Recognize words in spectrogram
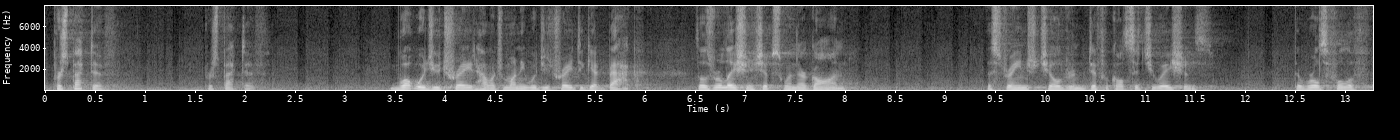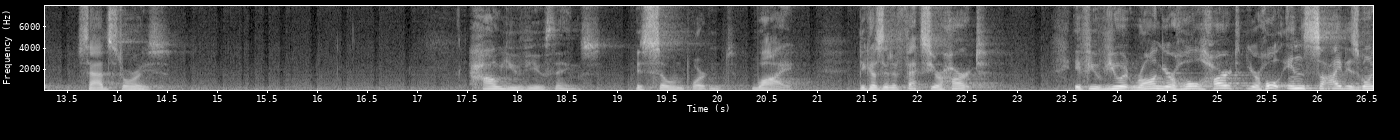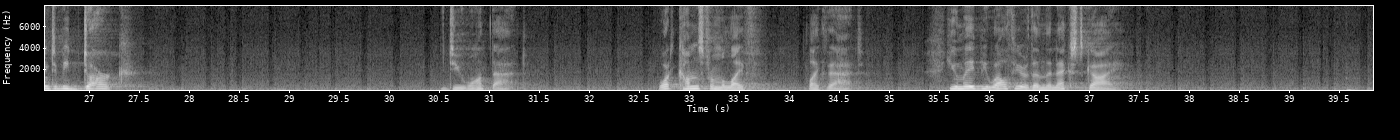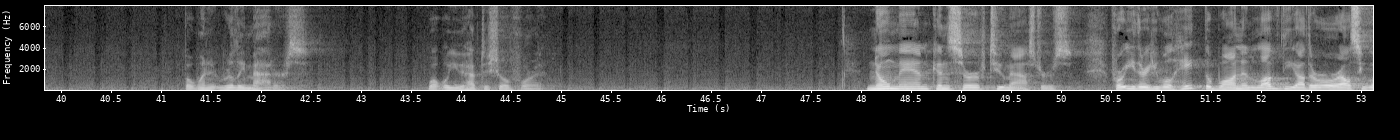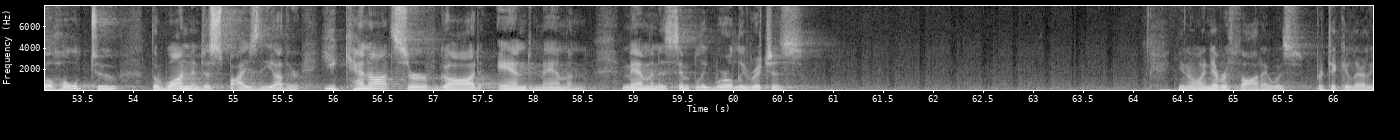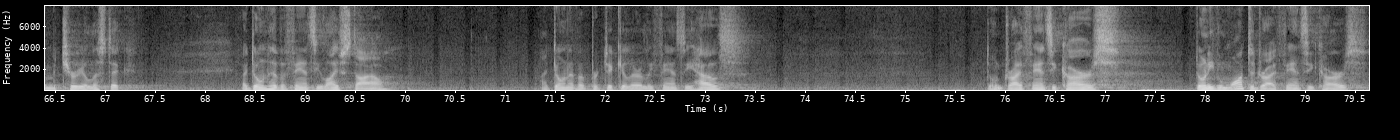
perspective. Perspective. What would you trade? How much money would you trade to get back those relationships when they're gone? The strange children, difficult situations, the world's full of sad stories. How you view things is so important. Why? Because it affects your heart. If you view it wrong, your whole heart, your whole inside is going to be dark. Do you want that? What comes from a life like that? You may be wealthier than the next guy. But when it really matters, what will you have to show for it? No man can serve two masters, for either he will hate the one and love the other, or else he will hold to the one and despise the other. Ye cannot serve God and mammon. Mammon is simply worldly riches. You know, I never thought I was particularly materialistic. I don't have a fancy lifestyle. I don't have a particularly fancy house. Don't drive fancy cars. Don't even want to drive fancy cars.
